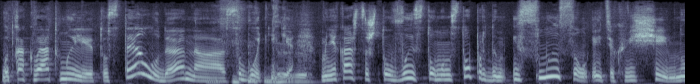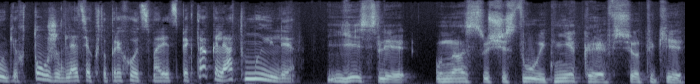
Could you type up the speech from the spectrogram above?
вот как вы отмыли эту стелу да, на субботнике, мне кажется, что вы с Томом Стоппардом и смысл этих вещей многих тоже для тех, кто приходит смотреть спектакль, отмыли. Если у нас существует некое все-таки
